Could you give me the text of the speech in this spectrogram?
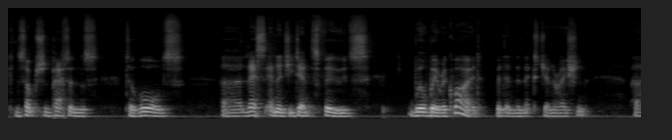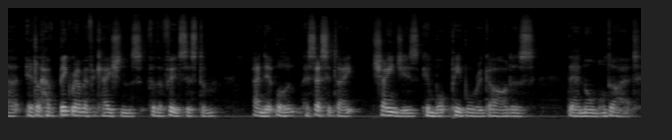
consumption patterns towards uh, less energy dense foods will be required within the next generation. Uh, it'll have big ramifications for the food system and it will necessitate changes in what people regard as their normal diet.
